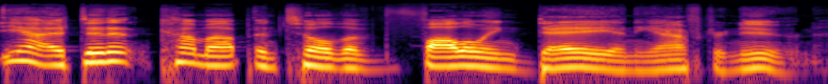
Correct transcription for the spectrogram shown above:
Yeah, it didn't come up until the following day in the afternoon.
